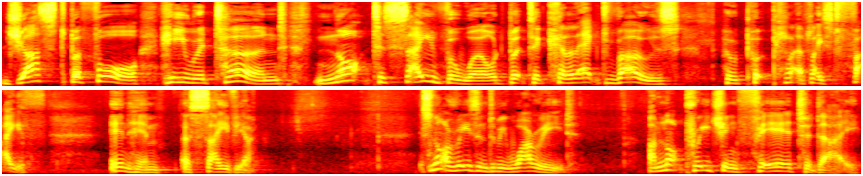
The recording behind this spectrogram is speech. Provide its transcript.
just before he returned, not to save the world, but to collect those who put, placed faith in him as Savior. It's not a reason to be worried. I'm not preaching fear today.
